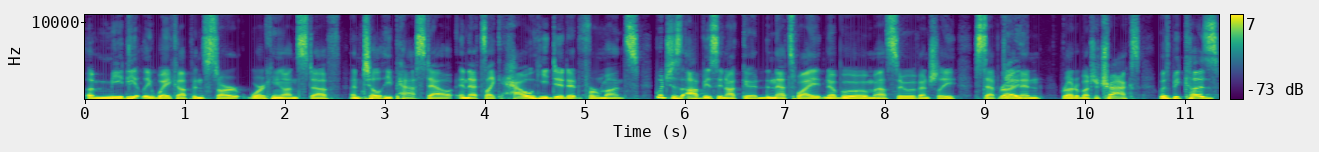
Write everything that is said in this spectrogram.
immediately wake up and start working on stuff until he passed out. And that's like how he did it for months, which is obviously not good. And that's why Nobuo Uematsu eventually stepped Right. in and wrote a bunch of tracks was because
